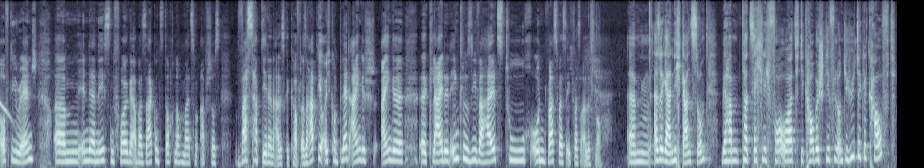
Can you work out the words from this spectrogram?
auf die Ranch ähm, in der nächsten Folge. Aber sag uns doch noch mal zum Abschluss, was habt ihr denn alles gekauft? Also habt ihr euch komplett eingesch- eingekleidet, inklusive Halstuch und was weiß ich, was alles noch? Ähm, also ja, nicht ganz so. Wir haben tatsächlich vor Ort die Cowboystiefel und die Hüte gekauft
